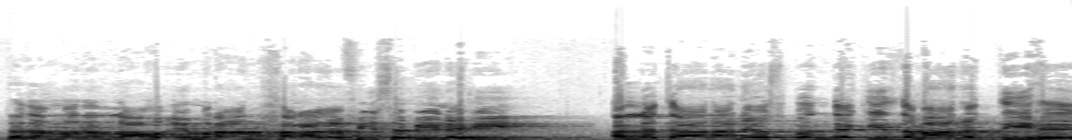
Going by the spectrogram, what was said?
تدمن اللہ عمران خراج فی سبیل ہی اللہ تعالیٰ نے اس بندے کی ضمانت دی ہے۔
